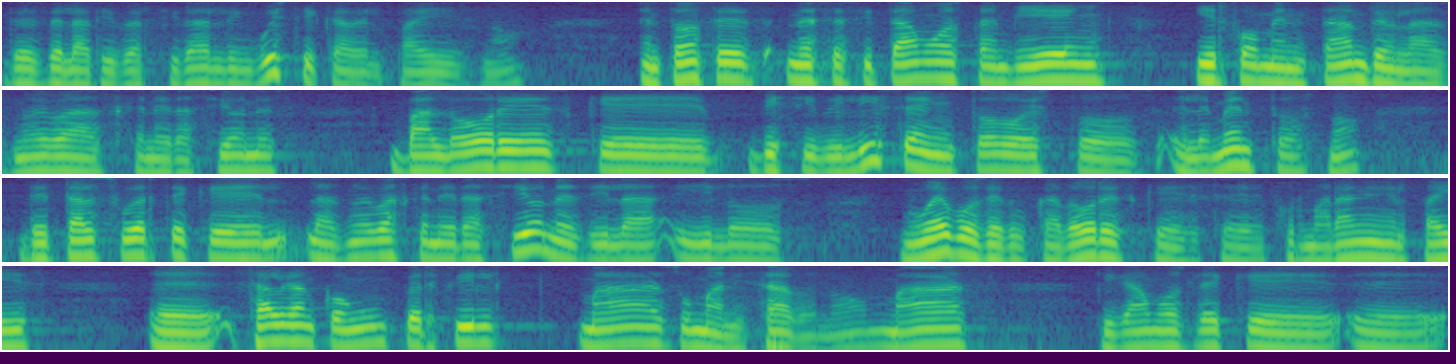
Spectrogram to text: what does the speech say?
desde la diversidad lingüística del país, ¿no? Entonces necesitamos también ir fomentando en las nuevas generaciones valores que visibilicen todos estos elementos, ¿no? de tal suerte que las nuevas generaciones y, la, y los nuevos educadores que se formarán en el país eh, salgan con un perfil más humanizado, ¿no? más, digámosle, que, eh,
